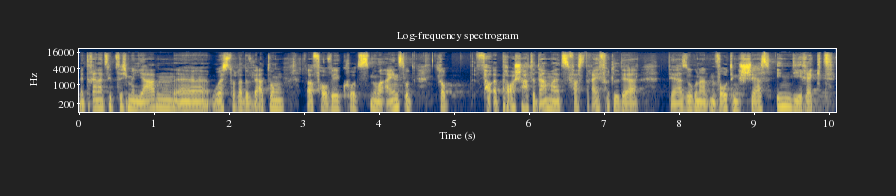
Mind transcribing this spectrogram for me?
mit 370 Milliarden äh, US-Dollar Bewertung war VW kurz Nummer eins und ich glaube Porsche hatte damals fast drei Viertel der, der sogenannten Voting Shares indirekt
